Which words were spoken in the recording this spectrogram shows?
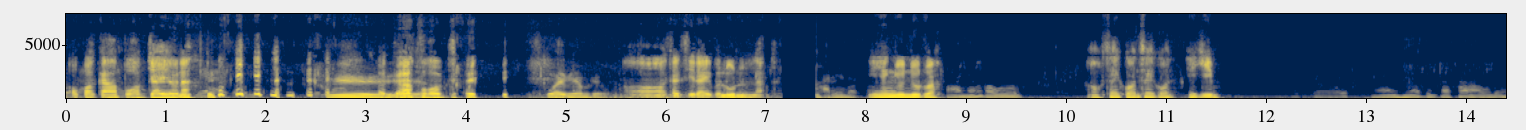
เอาปากกาปลอบใจเอานะปากกาปลอบใจกล้วยเมียมเดียวอ๋อแท็กซี่ได้บรรลุนล่ะนี่ยังหยุดหยุดวะหาหยังเขาเอาใส่ก่อนใส่ก่อนนี่กิมหาหัวเป็นตาข้าวเลย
